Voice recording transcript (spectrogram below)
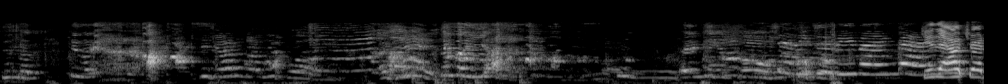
He's like, he's like, He got him on lip balm. Again. he's like, yeah. Everything is cool. Get the outro.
